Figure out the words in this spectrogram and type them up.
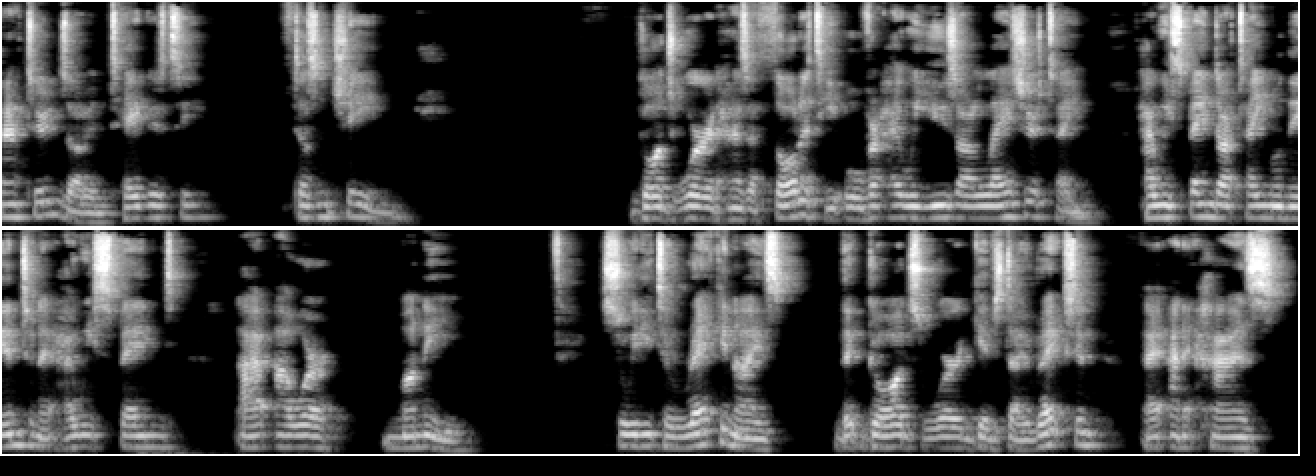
patterns, our integrity, doesn't change. God's word has authority over how we use our leisure time, how we spend our time on the internet, how we spend uh, our money. So we need to recognize that God's word gives direction uh, and it has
